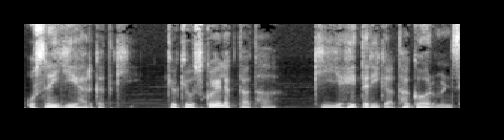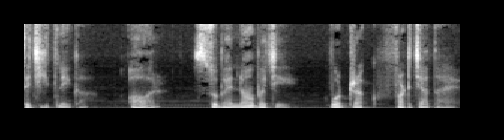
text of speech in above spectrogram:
उसने ये हरकत की, क्योंकि उसको ये लगता था कि यही तरीका था गवर्नमेंट से जीतने का। और सुबह नौ बजे वो ट्रक फट जाता है।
